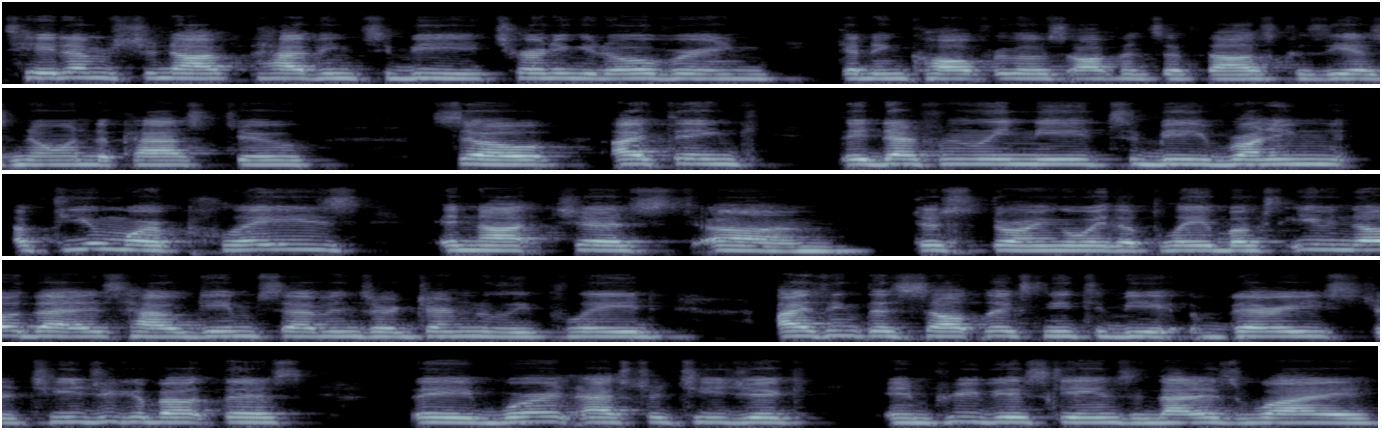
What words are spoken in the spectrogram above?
Tatum should not having to be turning it over and getting called for those offensive fouls because he has no one to pass to. So I think they definitely need to be running a few more plays and not just um, just throwing away the playbooks. Even though that is how Game Sevens are generally played, I think the Celtics need to be very strategic about this. They weren't as strategic in previous games, and that is why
